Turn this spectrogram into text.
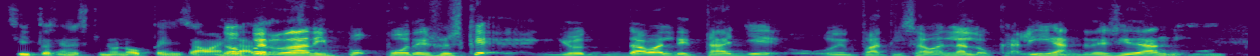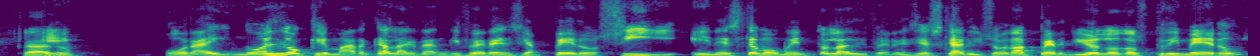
situaciones que uno no pensaba. En no, pero Dani, por, eso es que yo daba el detalle o enfatizaba en la localía, Andrés y Dani. Claro. Eh, por ahí no es lo que marca la gran diferencia, pero sí, en este momento la diferencia es que Arizona perdió los dos primeros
